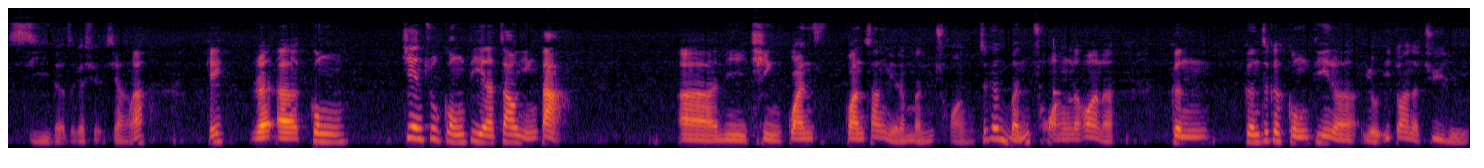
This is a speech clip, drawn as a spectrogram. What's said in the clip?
C 的这个选项啦，OK，人呃工。建筑工地啊，噪音大，呃，你请关关上你的门窗。这个门窗的话呢，跟跟这个工地呢有一段的距离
